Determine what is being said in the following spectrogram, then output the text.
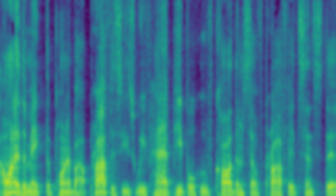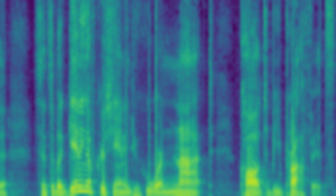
I wanted to make the point about prophecies. We've had people who've called themselves prophets since the since the beginning of Christianity who were not called to be prophets.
